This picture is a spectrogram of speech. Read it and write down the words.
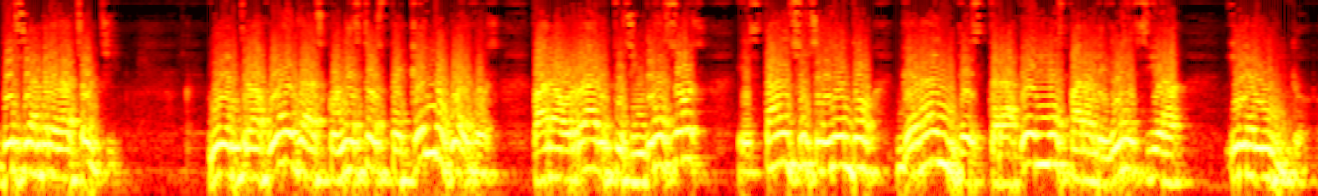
dice Andrea Chonchi. Mientras juegas con estos pequeños juegos para ahorrar tus ingresos, están sucediendo grandes tragedias para la iglesia y el mundo.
